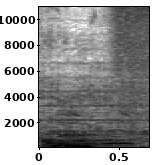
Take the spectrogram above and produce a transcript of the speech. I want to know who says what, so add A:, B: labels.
A: Hum.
